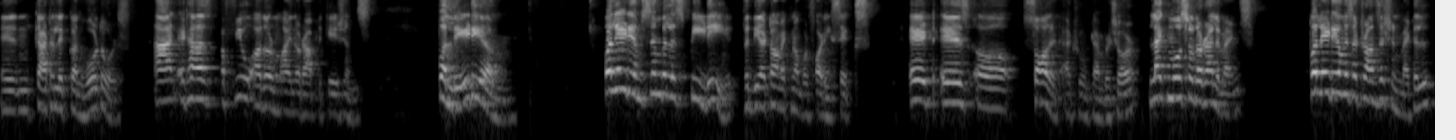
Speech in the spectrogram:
in catalytic converters. And it has a few other minor applications. Palladium. Palladium symbol is PD with the atomic number 46. It is a solid at room temperature, like most other elements. Palladium is a transition metal.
